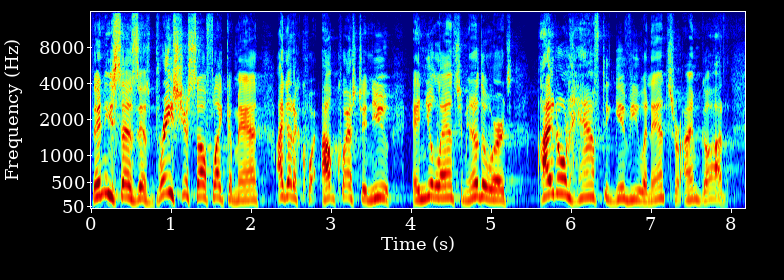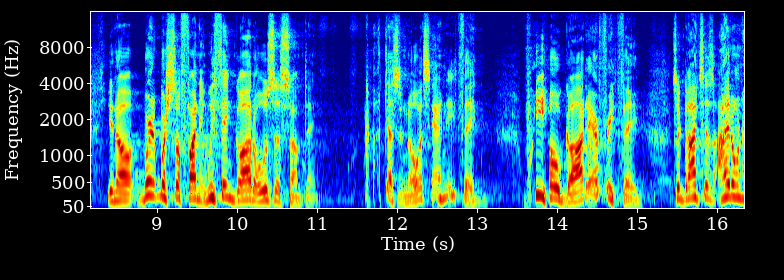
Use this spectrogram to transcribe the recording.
Then he says this, brace yourself like a man. I got to I'll question you and you'll answer me. In other words, I don't have to give you an answer. I'm God. You know, we're, we're so funny. We think God owes us something. God doesn't owe us anything. We owe God everything. So God says, I don't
